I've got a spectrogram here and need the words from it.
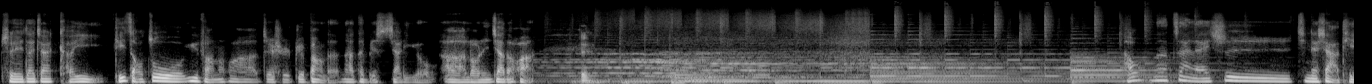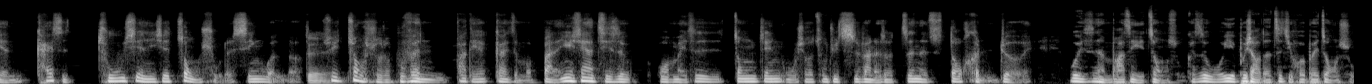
所以大家可以提早做预防的话，这是最棒的。那特别是家里有啊、呃、老人家的话，对。好，那再来是今年夏天开始出现一些中暑的新闻了。对，所以中暑的部分到底该怎么办？因为现在其实我每次中间午休出去吃饭的时候，真的是都很热哎。我也是很怕自己中暑，可是我也不晓得自己会不会中暑。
